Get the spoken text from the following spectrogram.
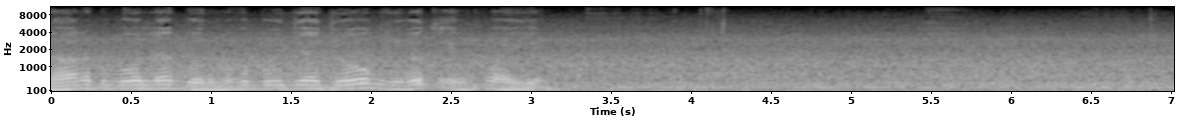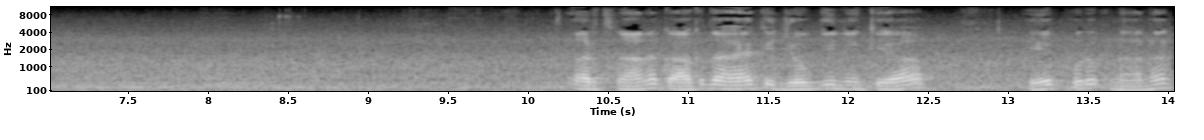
ਨਾਨਕ ਬੋਲੇ, ਗੁਰਮੁਖ ਬੂਝੇ ਜੋਗ ਜਗਤ ਇਹ ਪਾਈਏ ਅਰਥ ਨਾਨਕ ਆਖਦਾ ਹੈ ਕਿ ਜੋਗੀ ਨੇ ਕਿਹਾ हे ਪੁਰਖ ਨਾਨਕ,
